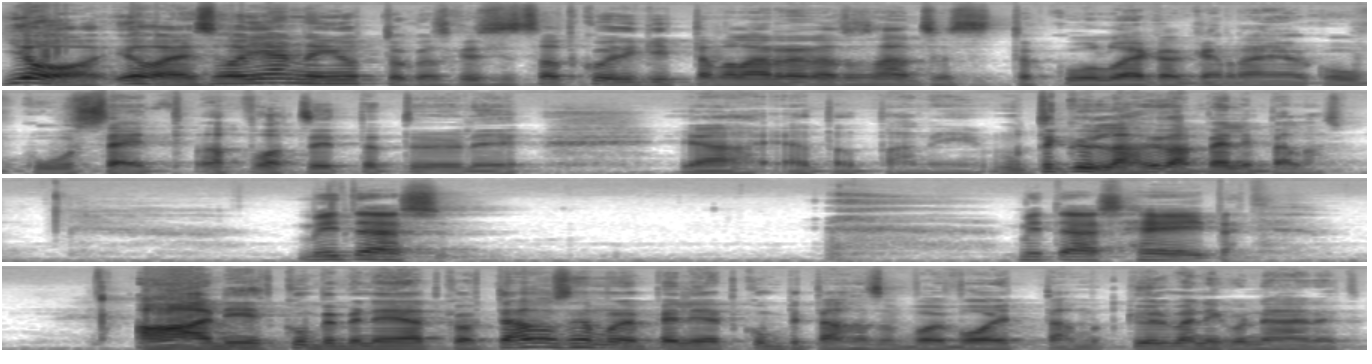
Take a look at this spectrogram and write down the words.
Joo, joo, ja se on jännä juttu, koska siis sä oot kuitenkin tavallaan Renato Sanchezista kuullut ekan kerran joku 6-7 vuotta sitten tyyliin. Ja, ja tota niin. Mutta kyllä, hyvä peli pelas. Mitäs, mitäs heität? Aa, niin, että kumpi menee jatkoon. Tämä on semmoinen peli, että kumpi tahansa voi voittaa, mutta kyllä mä niin näen, että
